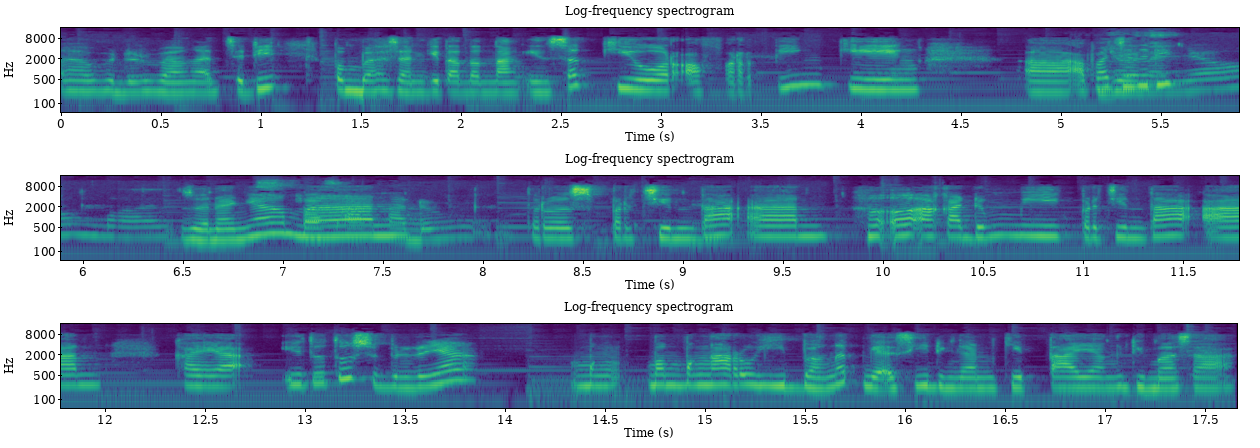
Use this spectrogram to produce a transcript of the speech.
Eh, bener banget. Jadi pembahasan kita tentang insecure, overthinking, eh, apa aja Zona tadi? nyaman. Zona nyaman. Terus percintaan, heeh, akademik, percintaan, kayak itu tuh sebenarnya mem- mempengaruhi banget nggak sih dengan kita yang di masa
